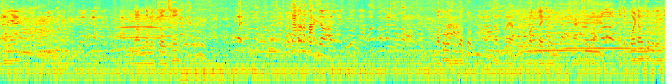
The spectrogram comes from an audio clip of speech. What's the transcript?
এখানে। দাম দামি চলছে কত বলছেন কত? কত চাইছেন? আচ্ছা কয়টা হয়েছে পর্যন্ত?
